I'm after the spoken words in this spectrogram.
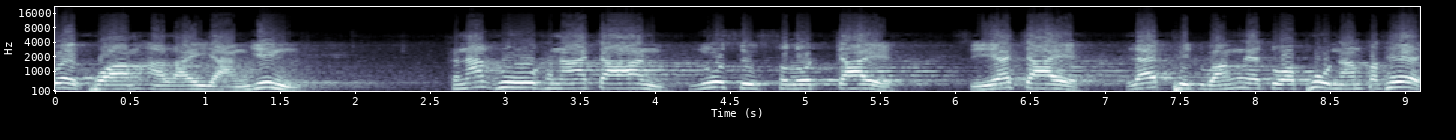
ด้วยความอาลัยอย่างยิ่ง คณะครูคณาจารย์ รู้สึกสลดใจ เสียใจและผิดหวังในตัวผู้นำประเทศ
